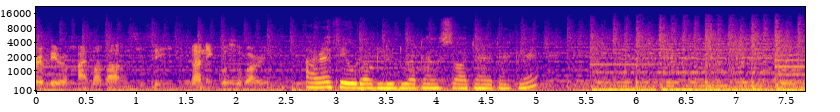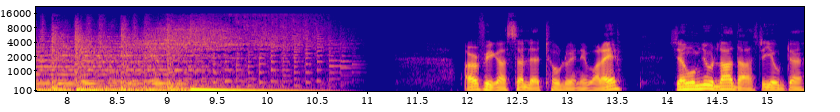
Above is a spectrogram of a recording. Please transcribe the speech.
RFA ရခိုင်ဘာသာအစီအစဉ်ကနေကိုဆိုပါရယ် RFA တို့ဂလူဒူအတောင်စောတာတာကလေ RFA ကဆက်လက်ထုတ်လွှင့်နေပါတယ်။ရန်ကုန်မြို့လာတာတရုတ်တန်း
